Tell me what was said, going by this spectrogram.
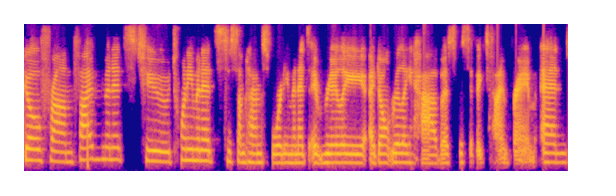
go from five minutes to 20 minutes to sometimes 40 minutes. It really, I don't really have a specific time frame. And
